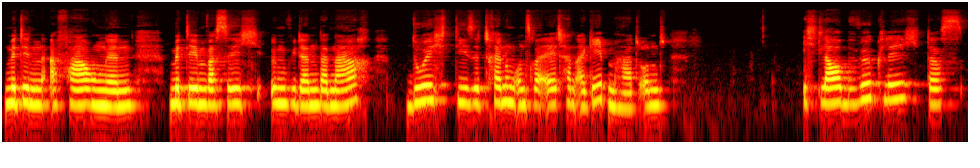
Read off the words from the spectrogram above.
mit den Erfahrungen, mit dem, was sich irgendwie dann danach durch diese Trennung unserer Eltern ergeben hat. Und ich glaube wirklich, dass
